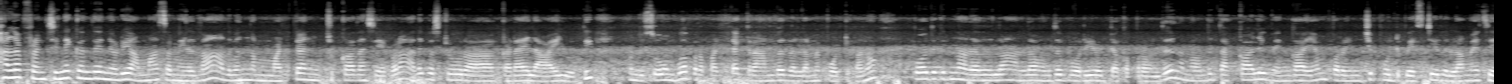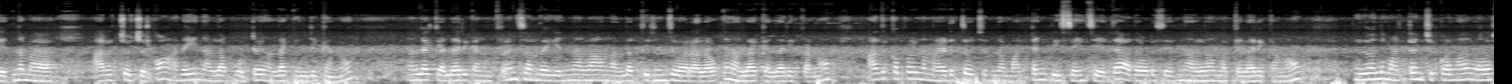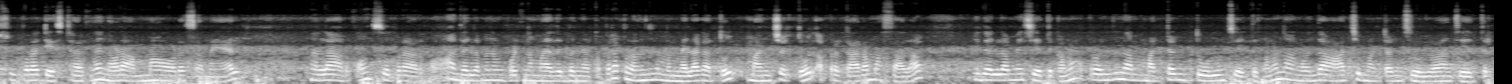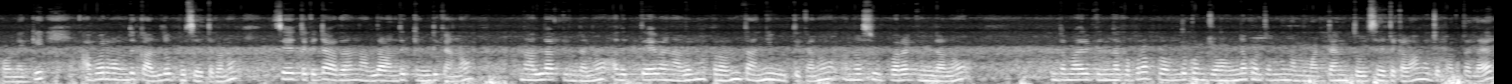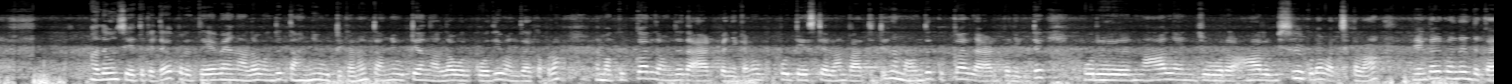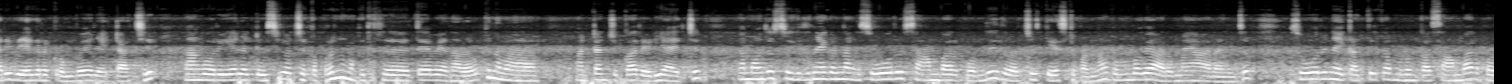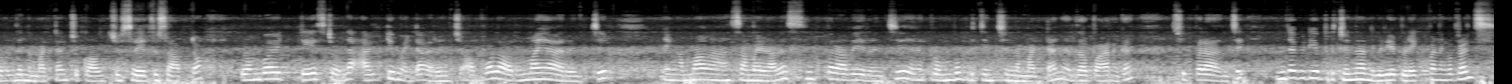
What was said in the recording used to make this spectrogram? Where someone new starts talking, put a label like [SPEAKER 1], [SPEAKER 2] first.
[SPEAKER 1] Hello friends இன்றைக்கி வந்து என்னுடைய அம்மா சமையல் தான். அது வந்து நம்ம மட்டன் சுக்கா தான் செய்ய போகிறோம் அது ஃபஸ்ட்டு ஒரு கடாயில் ஆயில் ஊற்றி கொஞ்சம் சோம்பு அப்புறம் பட்டை கிராம்பு இதெல்லாமே போட்டுக்கணும். போட்டுக்கிட்டு அதெல்லாம் நல்லா வந்து பொரிய விட்டதுக்கப்புறம் வந்து நம்ம வந்து தக்காளி வெங்காயம் அப்புறம் இஞ்சி பூண்டு பேஸ்ட்டு இது எல்லாமே சேர்த்து நம்ம அரைச்சி வச்சுருக்கோம். அதையும் நல்லா போட்டு நல்லா கிண்டிக்கணும். நல்லா கிளறிக்கணும். ஃப்ரெண்ட்ஸ் அந்த எண்ணெய்லாம் நல்லா திரிஞ்சு வர அளவுக்கு நல்லா கிளறிக்கணும். அதுக்கப்புறம் நம்ம எடுத்து வச்சுருந்த மட்டன் பீஸையும் சேர்த்து அதோடு சேர்த்து நல்லா நம்ம கிளறிக்கணும். இது வந்து மட்டன் சுக்கானால் நல்லா சூப்பராக டேஸ்ட்டாக இருக்கும். என்னோடய அம்மாவோட சமையல். நல்லாயிருக்கும் சூப்பராக இருக்கும் அது எல்லாமே நம்ம போட்டு நம்ம இது பண்ணதுக்கப்புறம் அப்புறம் வந்து நம்ம மிளகாத்தூள் மஞ்சத்தூள் அப்புறம் கரம் மசாலா இது எல்லாமே சேர்த்துக்கணும். அப்புறம் வந்து நம்ம மட்டன் தூளும் சேர்த்துக்கணும். நாங்கள் வந்து ஆச்சி மட்டன் தூள்லாம் சேர்த்துருக்கோம் இன்றைக்கி அப்புறம் வந்து கல் உப்பு சேர்த்துக்கணும். சேர்த்துக்கிட்டு அதை நல்லா வந்து கிண்டிக்கணும். நல்லா கிண்டணும். அதுக்கு தேவையான அளவு அப்புறம் வந்து தண்ணி ஊற்றிக்கணும் நல்லா சூப்பராக கிண்டணும். இந்த மாதிரி கிண்டினதுக்கப்புறம் அப்புறம் வந்து கொஞ்சம் இன்னும் கொஞ்சமாக நம்ம மட்டன் தூள் சேர்த்துக்கலாம். கொஞ்சம் பத்தலை. அதுவும் சேர்த்துக்கிட்டு அப்புறம் தேவையான அளவு வந்து தண்ணி ஊற்றிக்கணும் தண்ணி ஊற்றி அது நல்லா ஒரு கொதி வந்ததுக்கப்புறம் நம்ம குக்கரில் வந்து அதை ஆட் பண்ணிக்கணும். உப்பு டேஸ்ட் எல்லாம் பார்த்துட்டு நம்ம வந்து குக்கரில் ஆட் பண்ணிக்கிட்டு ஒரு நாலஞ்சு ஒரு ஆறு விசில் கூட வச்சுக்கலாம். எங்களுக்கு வந்து இந்த கறி வேகிறதுக்கு ரொம்பவே லேட்டாச்சு நாங்கள் ஒரு ஏழு எட்டு விசில் வச்சதுக்கப்புறம் நமக்கு தேவையான அளவுக்கு நம்ம மட்டன் சுக்கா ரெடி ஆயிடுச்சு. நம்ம வந்து சு வந்து நாங்கள் சோறு சாம்பாருக்கு வந்து இதை வச்சு டேஸ்ட் பண்ணோம் ரொம்பவே அருமையாக இருந்துச்சு சோறு கத்திரிக்காய் முருங்கைக்காய் சாம்பார் அப்புறம் வந்து இந்த மட்டன் சுக்கா வச்சு சேர்த்து சாப்பிட்டோம். ரொம்பவே டேஸ்ட் வந்து அல்டிமேட்டாக இருந்துச்சு. அவ்வளோ அருமையாக இருந்துச்சு. எங்கள் அம்மா சமையலால் சூப்பராகவே இருந்துச்சு. எனக்கு ரொம்ப பிடிச்சிருந்துச்சி இந்த மட்டன். இதை பாருங்கள் சூப்பராக இருந்துச்சு. இந்த வீடியோ பிடிச்சிருந்தா அந்த வீடியோக்கு லைக் பண்ணுங்கள் ஃப்ரெண்ட்ஸ்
